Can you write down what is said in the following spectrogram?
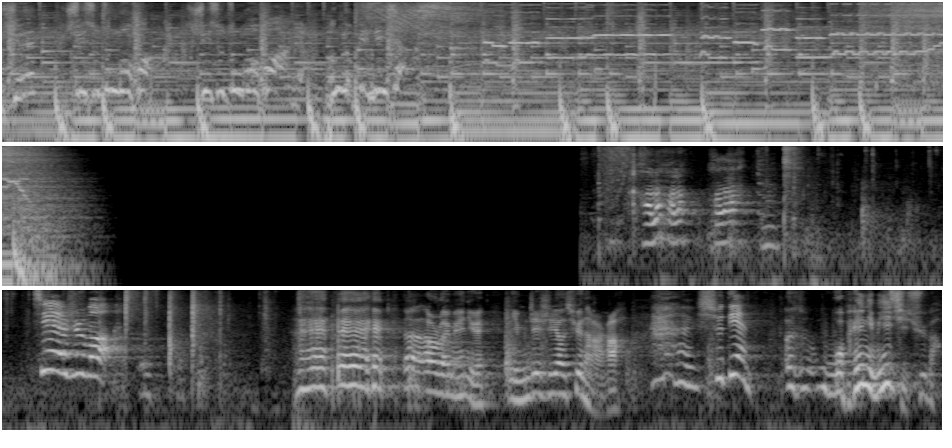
我学，学说中国话，学说中国话呀，朋友遍天下。好了好了好了，嗯，谢谢师傅。哎哎哎哎，二位美女，你们这是要去哪儿啊？书店。呃，我陪你们一起去吧。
